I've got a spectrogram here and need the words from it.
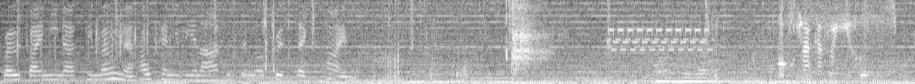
quote by Nina Simone How can you be an artist and not reflect times? for you.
